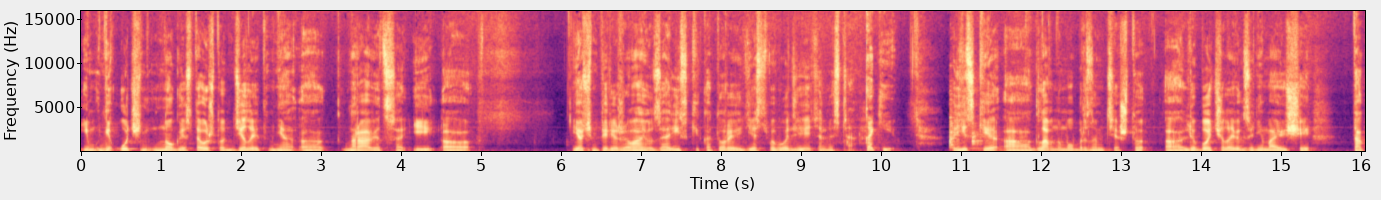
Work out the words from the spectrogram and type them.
и мне очень многое из того, что он делает, мне э, нравится. И я очень переживаю за риски, которые есть в его деятельности. Какие? Риски главным образом те, что любой человек, занимающий так,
